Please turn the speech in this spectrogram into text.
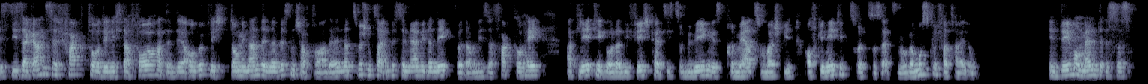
ist dieser ganze Faktor, den ich davor hatte, der auch wirklich dominant in der Wissenschaft war, der in der Zwischenzeit ein bisschen mehr widerlegt wird, aber dieser Faktor, hey, Athletik oder die Fähigkeit, sich zu bewegen, ist primär zum Beispiel auf Genetik zurückzusetzen oder Muskelverteilung. In dem Moment ist das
